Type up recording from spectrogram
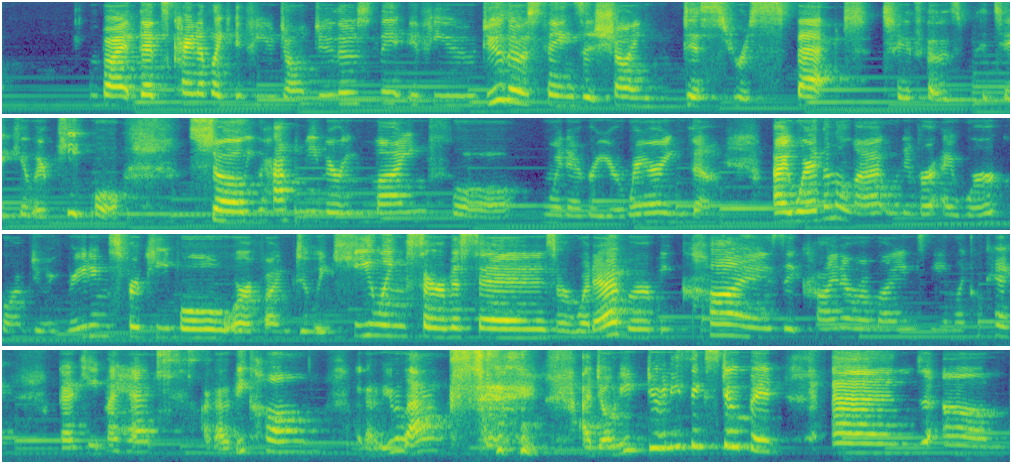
but that's kind of like if you don't do those things if you do those things it's showing disrespect to those particular people. So you have to be very mindful whenever you're wearing them. I wear them a lot whenever i work or i'm doing readings for people or if i'm doing healing services or whatever because it kind of reminds me i'm like okay i gotta keep my head i gotta be calm i gotta be relaxed i don't need to do anything stupid. And um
